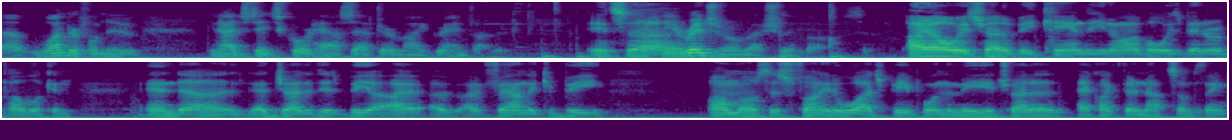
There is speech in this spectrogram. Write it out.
uh, wonderful new United States courthouse after my grandfather, It's uh, the original Rush Limbaugh. So, I always try to be candid. You know, I've always been a Republican, and uh, I try to just be. I, I I found it could be almost as funny to watch people in the media try to act like they're not something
